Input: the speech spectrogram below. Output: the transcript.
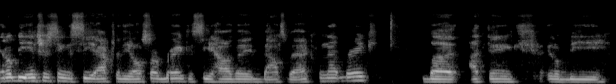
It'll be interesting to see after the All Star break to see how they bounce back from that break. But I think it'll be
